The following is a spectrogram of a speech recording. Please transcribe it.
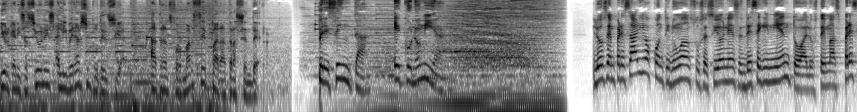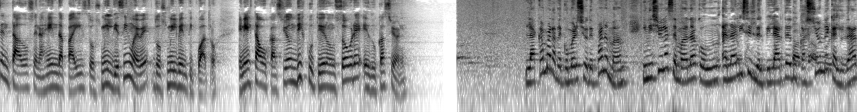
y organizaciones a liberar su potencial, a transformarse para trascender. Presenta Economía. Los empresarios continúan sus sesiones de seguimiento a los temas presentados en Agenda País 2019-2024. En esta ocasión discutieron sobre educación. La Cámara de Comercio de Panamá inició la semana con un análisis del pilar de educación de calidad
